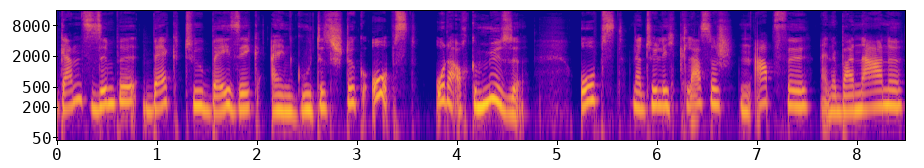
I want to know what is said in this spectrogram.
ganz simpel back to basic ein gutes Stück Obst oder auch Gemüse. Obst natürlich klassisch ein Apfel, eine Banane,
